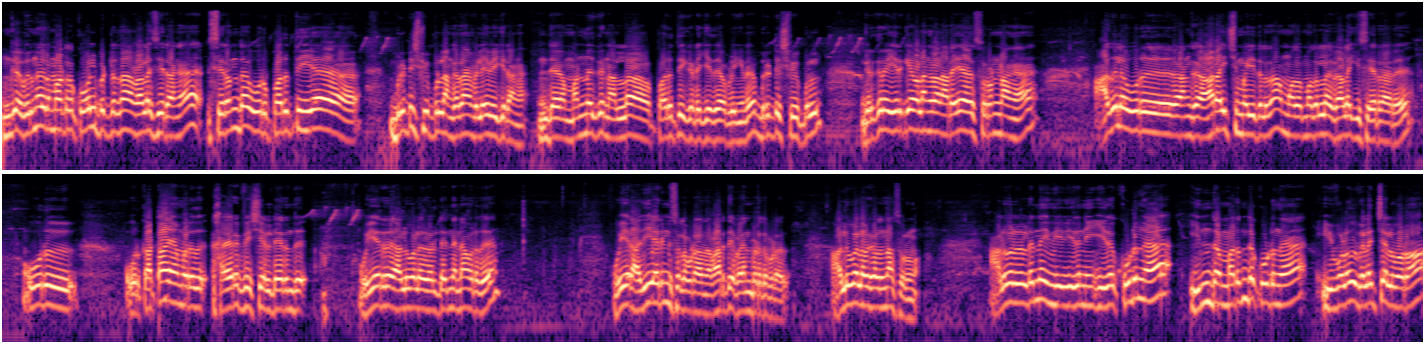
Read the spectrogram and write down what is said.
இங்கே விருதுநகர் மாவட்டம் கோவில்பட்டில் தான் வேலை செய்கிறாங்க சிறந்த ஒரு பருத்தியை பிரிட்டிஷ் பீப்புள் அங்கே தான் விளைவிக்கிறாங்க. இந்த மண்ணுக்கு நல்லா பருத்தி கிடைக்கிது அப்படிங்கிறது பிரிட்டிஷ் பீப்புள் இங்கே இருக்கிற இயற்கை வளங்களை நிறைய சுரண்டாங்க. அதில் ஒரு அங்கே ஆராய்ச்சி மையத்தில் தான் முத முதல்ல வேலைக்கு சேர்றாரு. ஒரு ஒரு கட்டாயம் வருது. ஹையர் அஃபிஷியல்கிட்டேருந்து உயர் அலுவலர்கள்ட்டேருந்து என்ன வருது? உயர் அதிகாரின்னு சொல்லக்கூடாது. அந்த வார்த்தையை பயன்படுத்தக்கூடாது. அலுவலர்கள் தான் சொல்லணும். அலுவலர்கள்ட்டேருந்து இதை நீ இதை கொடுங்க. இந்த மருந்தை கொடுங்க. இவ்வளவு விளைச்சல் வரும்.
